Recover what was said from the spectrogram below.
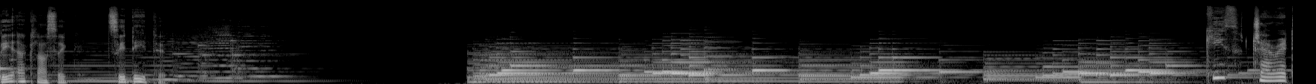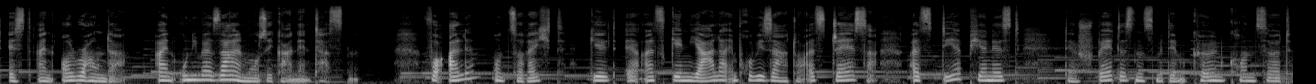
BR Klassik CD-Tipp Keith Jarrett ist ein Allrounder, ein Universalmusiker an den Tasten. Vor allem und zu Recht gilt er als genialer Improvisator, als Jazzer, als der Pianist, der spätestens mit dem Köln-Konzert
